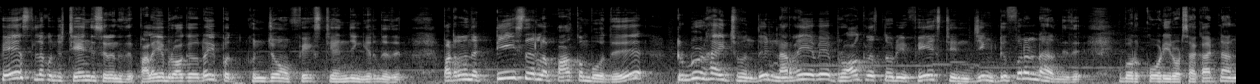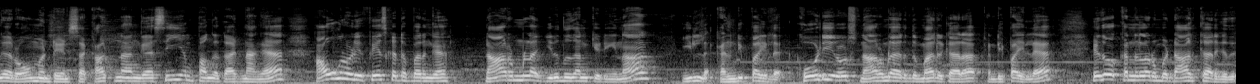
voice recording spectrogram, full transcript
ஃபேஸில் கொஞ்சம் சேஞ்சஸ் இருந்தது. பழைய ப்ராகரோட இப்போ கொஞ்சம் ஃபேஸ் சேஞ்சிங் இருந்தது. பட் ஆனால் இந்த டீசரில் பார்க்கும்போது ட்ரிபிள் ஹைட்ஸ் வந்து நிறையவே ப்ராக்ரஸ்னுடைய ஃபேஸ் சேஞ்சிங் டிஃப்ரெண்ட்டாக இருந்தது. இப்போ ஒரு கோடி ரோட்ஸாக காட்டினாங்க ரோமன் டென்ஸாக காட்டினாங்க சிஎம் பாங்க காட்டினாங்க. அவங்களுடைய ஃபேஸ் கட்ட பாருங்கள் நார்மலாக இருந்ததான்னு கேட்டிங்கன்னா இல்லை கண்டிப்பாக இல்லை. கோடி ரோட்ஸ் நார்மலாக இருந்த மாதிரி இருக்காரா? கண்டிப்பாக இல்லை. ஏதோ கண்ணெல்லாம் ரொம்ப டார்க்காக இருக்குது.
